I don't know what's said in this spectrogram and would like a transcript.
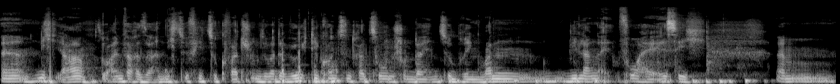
äh, nicht, ja, so einfache Sachen, nicht zu viel zu quatschen und so weiter, wirklich die Konzentration schon dahin zu bringen. Wann, wie lange vorher esse ich, ähm,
